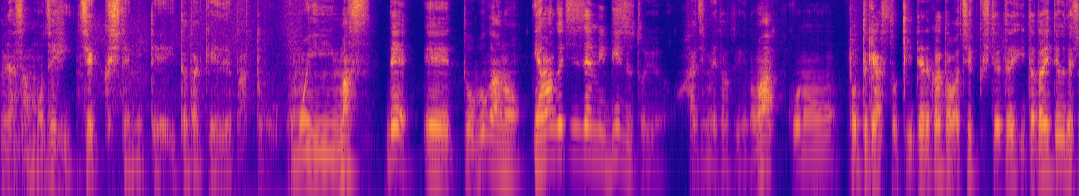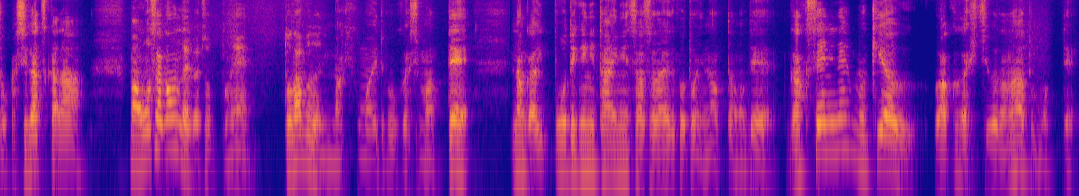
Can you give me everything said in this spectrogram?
皆さんもぜひチェックしてみていただければと思います。で、えー、っと、僕あの、山口ゼミビズというのを始めたというのは、この、ポッドキャスト聞いてる方はチェックしていただいてるでしょうか ?4 月から、まあ大阪問題がちょっとね、トラブルに巻き込まれて僕がしまって、なんか一方的に退任させられることになったので、学生にね、向き合う枠が必要だなと思って。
